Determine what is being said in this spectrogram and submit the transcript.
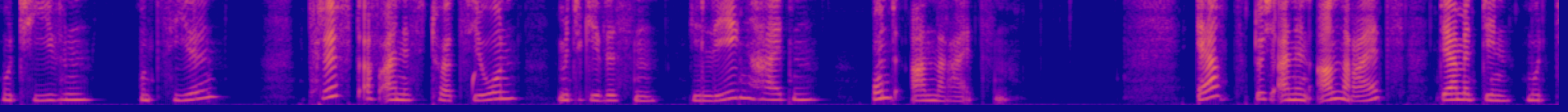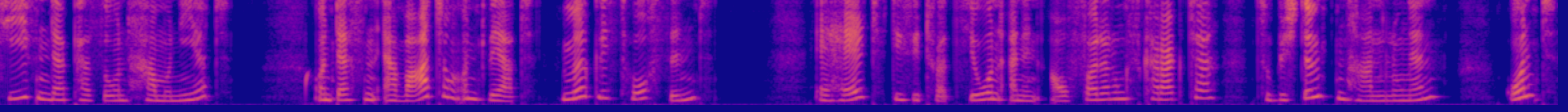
Motiven und Zielen trifft auf eine Situation mit gewissen Gelegenheiten und Anreizen. Erst durch einen Anreiz, der mit den Motiven der Person harmoniert und dessen Erwartung und Wert möglichst hoch sind, erhält die Situation einen Aufforderungscharakter zu bestimmten Handlungen und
